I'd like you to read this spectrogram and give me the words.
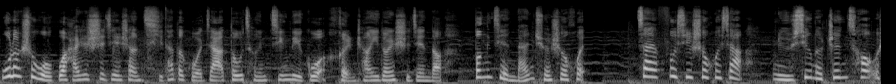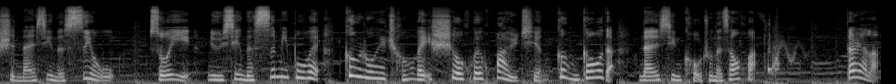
无论是我国还是世界上其他的国家，都曾经历过很长一段时间的封建男权社会。在父系社会下，女性的贞操是男性的私有物，所以女性的私密部位更容易成为社会话语权更高的男性口中的脏话。当然了，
